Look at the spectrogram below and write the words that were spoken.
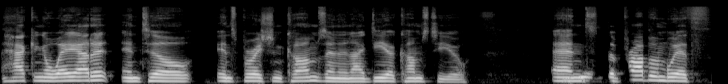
hacking away at it until inspiration comes and an idea comes to you. And mm-hmm. the problem with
